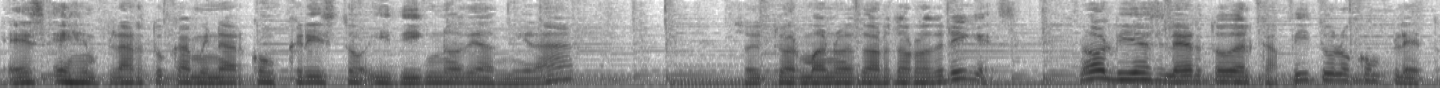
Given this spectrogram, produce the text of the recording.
¿Es ejemplar tu caminar con Cristo y digno de admirar? Soy tu hermano Eduardo Rodríguez. No olvides leer todo el capítulo completo.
